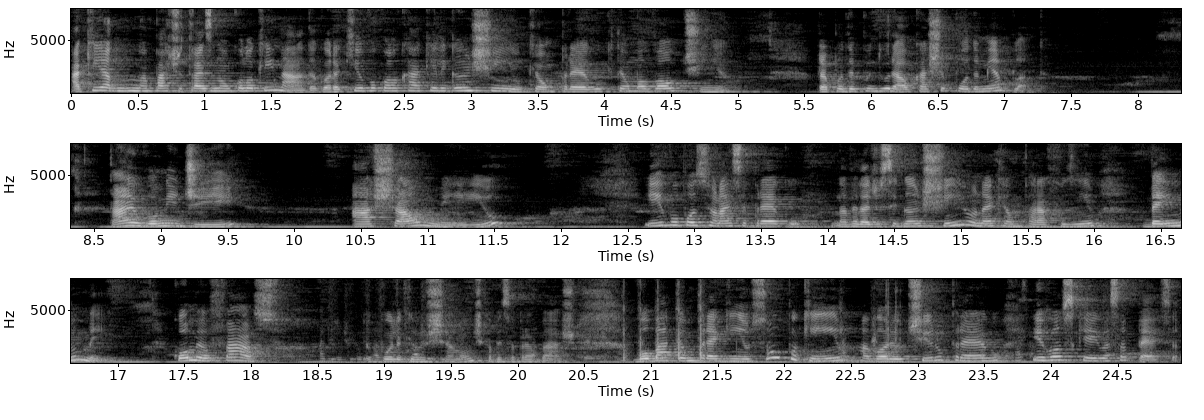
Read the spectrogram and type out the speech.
Aqui na parte de trás eu não coloquei nada. Agora aqui eu vou colocar aquele ganchinho, que é um prego que tem uma voltinha. Pra poder pendurar o cachepô da minha planta. Tá? Eu vou medir, achar o meio e vou posicionar esse prego, na verdade esse ganchinho, né, que é um parafusinho, bem no meio. Como eu faço? Eu ele aqui no chão, de cabeça para baixo. Vou bater um preguinho só um pouquinho. Agora eu tiro o prego e rosqueio essa peça.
